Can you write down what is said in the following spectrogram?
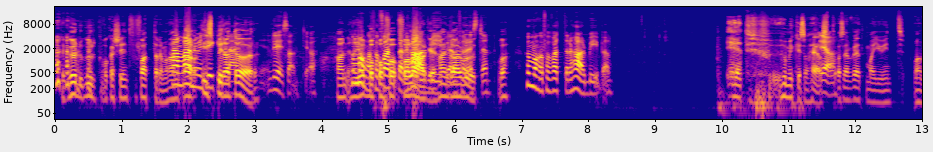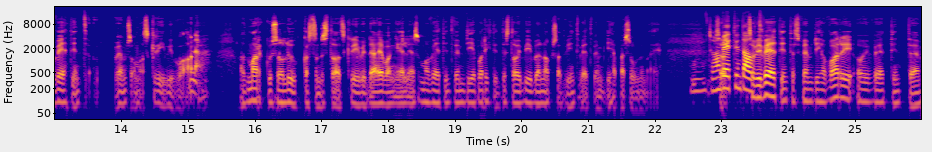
Good, Good var kanske inte författare men han, Han var han inspiratör. riktigt. Det är sant, ja. Han, Hur han många jobbar på för, författare har förlaget, han Bibeln gav ut. förresten? Va? Hur många författare har Bibeln? ett, hur mycket som helst. Ja. Och sen vet man ju inte, man vet inte vem som har skrivit vad. Nej. Att Markus och Lukas som det står att skrivit där evangelien, så man vet inte vem de är på riktigt. Det står i Bibeln också att vi inte vet vem de här personerna är. Mm, så han så, vet inte allt. Så vi vet inte ens vem de har varit och vi vet inte...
